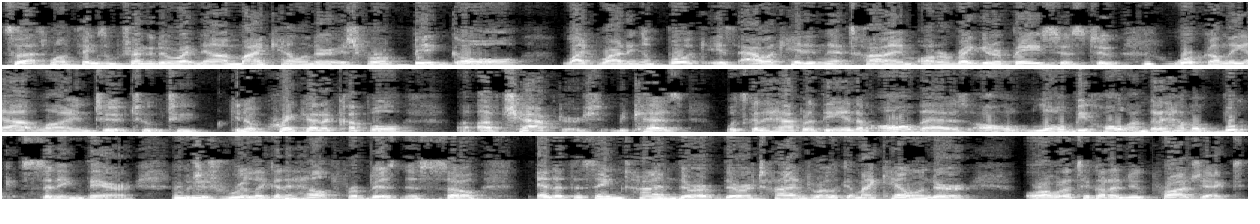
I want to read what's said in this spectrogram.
So that's one of the things I'm trying to do right now on my calendar is for a big goal like writing a book is allocating that time on a regular basis to work on the outline, to, to, to, you know, crank out a couple uh, of chapters. Because what's going to happen at the end of all that is all lo and behold i'm going to have a book sitting there which is really going to help for business. So and at the same time there are there are times where i look at my calendar or i want to take on a new project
